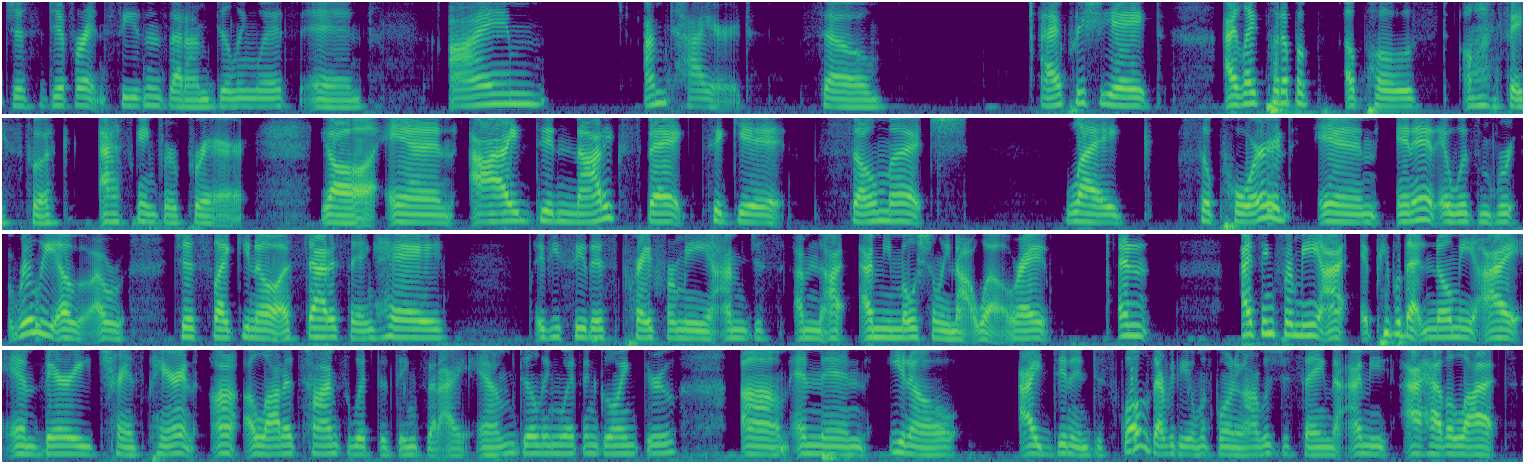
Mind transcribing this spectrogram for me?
just different seasons that I'm dealing with and I'm I'm tired. So I appreciate I like put up a, a post on Facebook asking for prayer, y'all, and I did not expect to get so much like support in in it. It was really a, a just like, you know, a status saying, "Hey, if you see this, pray for me. I'm just I'm not I'm emotionally not well, right? And I think for me, I people that know me, I am very transparent a, a lot of times with the things that I am dealing with and going through. Um, and then you know, I didn't disclose everything that was going on. I was just saying that I mean I have a lot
